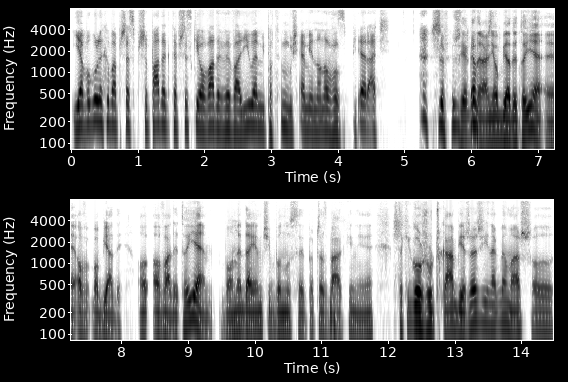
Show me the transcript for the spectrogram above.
I ja w ogóle chyba przez przypadek te wszystkie owady wywaliłem i potem musiałem je na nowo zbierać. Żeby Ja generalnie obiady to jem, e, obiady, o, owady to jem, bo one dają ci bonusy podczas walki, nie, takiego żuczka bierzesz i nagle masz o,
